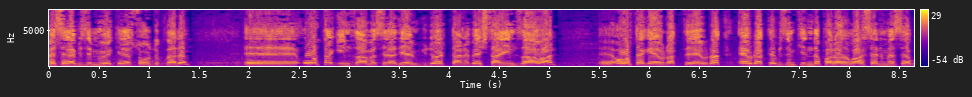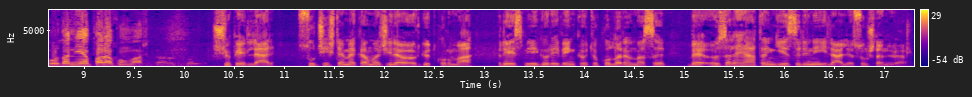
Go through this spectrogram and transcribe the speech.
Mesela bizim müvekkile sorduklarım e, ortak imza mesela diyelim ki 4 tane 5 tane imza var. E, ortak evraktır evrak. Evrakta bizimkinin de para var. Senin mesela burada niye parafın var? Şüpheliler suç işlemek amacıyla örgüt kurma, resmi görevin kötü kullanılması ve özel hayatın gizliliğini ihlalle suçlanıyor.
